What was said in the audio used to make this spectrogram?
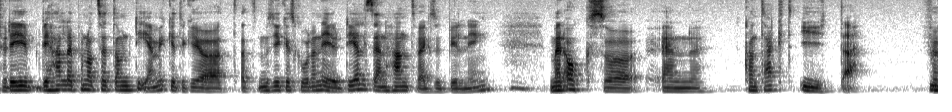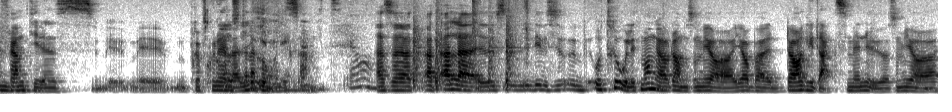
för det, det handlar på något sätt om det mycket tycker jag. Att, att musikhögskolan är ju dels en hantverksutbildning Mm. men också en kontaktyta för Mm. framtidens eh, professionella liv. Liksom. Ja. Alltså att, att alla, det är så otroligt många av dem som jag jobbar dagligdags med nu och som jag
